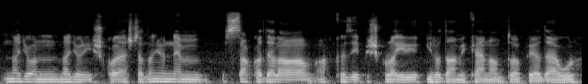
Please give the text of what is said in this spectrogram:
nagyon, nagyon iskolás, tehát nagyon nem szakad el a, a középiskolai irodalmi kánontól például.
